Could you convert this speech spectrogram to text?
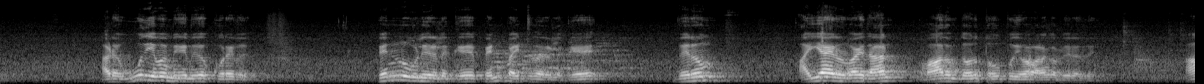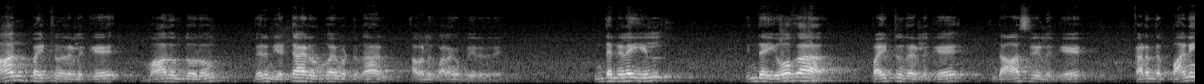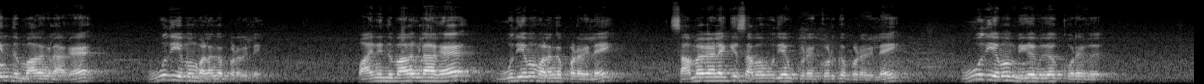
அவருடைய ஊதியமும் மிக மிக குறைவு. பெண் ஊழியர்களுக்கு பெண் பயிற்றுநர்களுக்கு வெறும் ஐயாயிரம் ரூபாய் தான் மாதந்தோறும் தொகுப்பூதியமாக வழங்கப்படுகிறது. ஆண் பயிற்றுனர்களுக்கு மாதந்தோறும் வெறும் எட்டாயிரம் ரூபாய் மட்டும்தான் அவர்களுக்கு வழங்கப்படுகிறது. இந்த நிலையில் இந்த யோகா பயிற்றுனர்களுக்கு இந்த ஆசிரியர்களுக்கு கடந்த பதினைந்து மாதங்களாக ஊதியமும் வழங்கப்படவில்லை. பதினைந்து மாதங்களாக ஊதியமும் வழங்கப்படவில்லை. சம வேலைக்கு சம ஊதியம் கொடுக்கப்படவில்லை. ஊதியமும் மிக மிக குறைவு.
